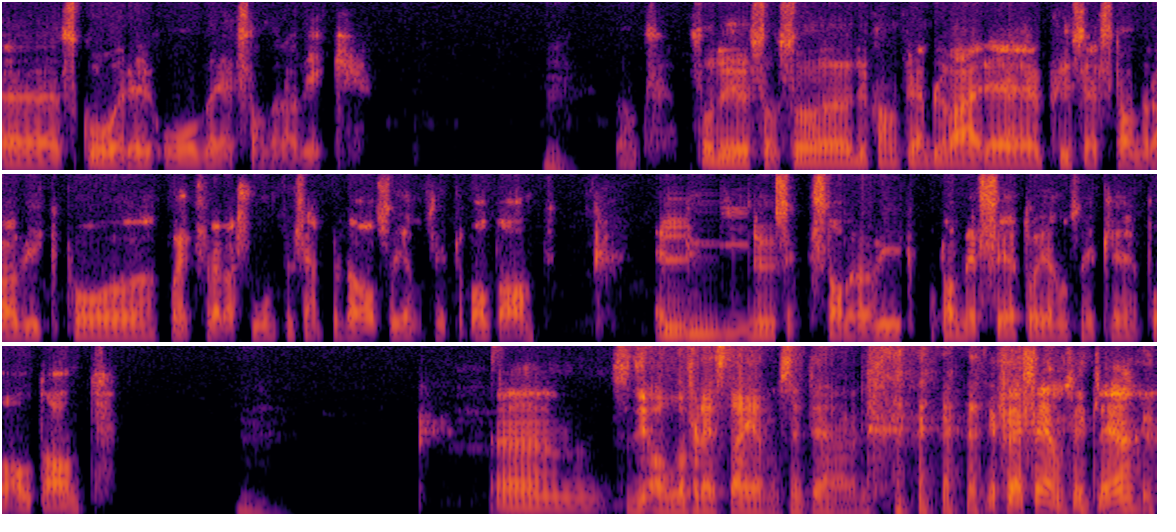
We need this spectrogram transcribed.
eh, scorer over ett standardavvik. Mm. Så, du, så, så du, kan for være pluss ett standardavvik på, på ekstraversjon, f.eks. da også gjennomsnittlig på alt annet. Eller minus standardavvik på planmessighet og gjennomsnittlig på alt annet. Mm. Um, Så de aller fleste er gjennomsnittlige? vel? de fleste er gjennomsnittlige,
